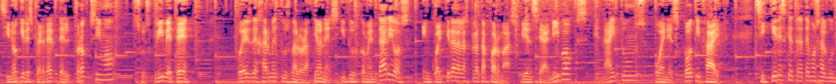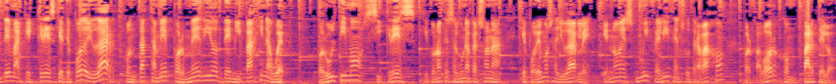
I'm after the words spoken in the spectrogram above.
Si no quieres perderte el próximo, suscríbete puedes dejarme tus valoraciones y tus comentarios en cualquiera de las plataformas, bien sea en iVoox, en iTunes o en Spotify. Si quieres que tratemos algún tema que crees que te puedo ayudar, contáctame por medio de mi página web. Por último, si crees que conoces a alguna persona que podemos ayudarle, que no es muy feliz en su trabajo, por favor, compártelo.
